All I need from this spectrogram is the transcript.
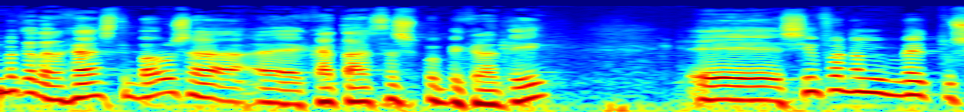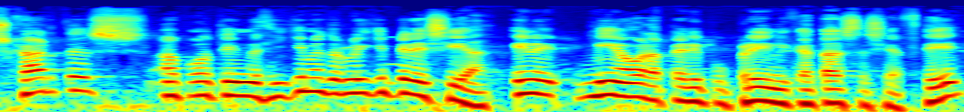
Καταρχά, καταρχάς την παρούσα ε, κατάσταση που επικρατεί ε, σύμφωνα με τους χάρτες από την Εθνική Μετρολογική Υπηρεσία. Είναι μία ώρα περίπου πριν η κατάσταση αυτή.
